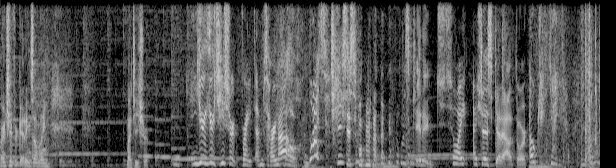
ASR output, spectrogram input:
Aren't you forgetting something? My t-shirt. Your your t-shirt, right? I'm sorry. Ow! What? Jesus, woman, I was kidding. So I I should. Just get out, dork. Okay, yeah, yeah.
